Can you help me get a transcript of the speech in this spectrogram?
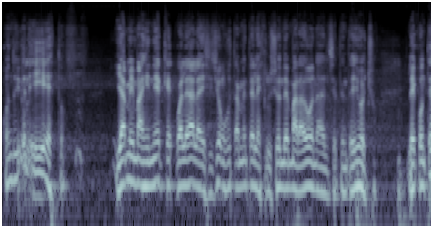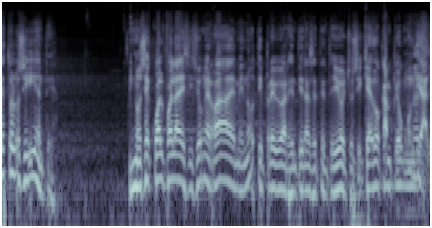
Cuando yo leí esto, ya me imaginé que, cuál era la decisión, justamente la exclusión de Maradona del 78. Le contesto lo siguiente. No sé cuál fue la decisión errada de Menotti previo a Argentina 78, si quedó campeón mundial.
